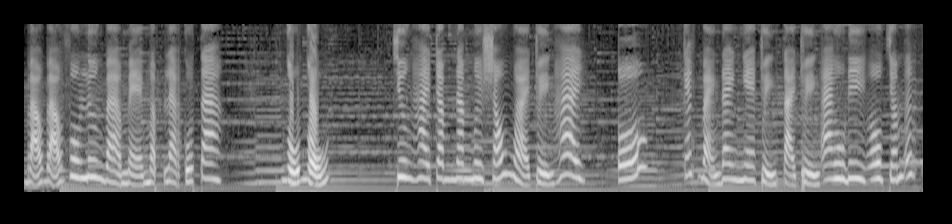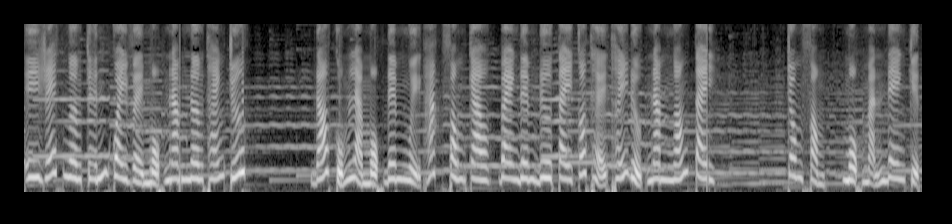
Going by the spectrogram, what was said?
Bảo bảo vô lương bà mẹ mập là của ta. Ngủ ngủ. Chương 256 ngoại truyện 2 Ố Các bạn đang nghe truyện tại truyện audio.xyz Ngân kính quay về một năm nơn tháng trước. Đó cũng là một đêm nguyệt hắc phong cao Ban đêm đưa tay có thể thấy được năm ngón tay. Trong phòng, một mảnh đen kịch.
